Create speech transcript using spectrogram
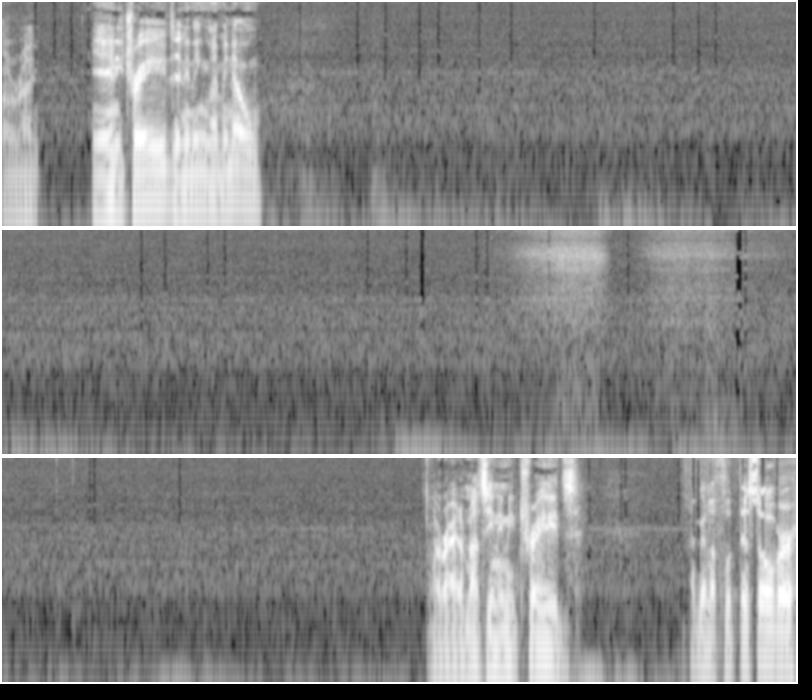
All right. Any trades, anything, let me know. All right, I'm not seeing any trades. I'm going to flip this over.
